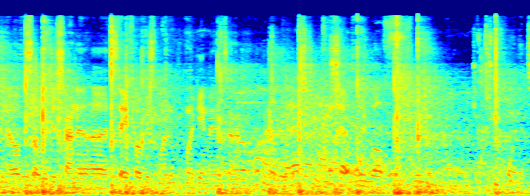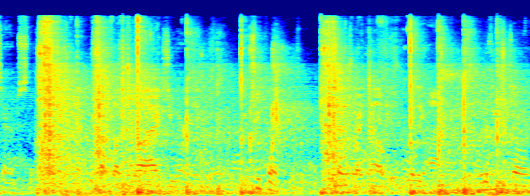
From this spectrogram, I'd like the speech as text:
You know, so we're just trying to uh, stay focused one one game at a time. Last year you shot really well from three, your two point attempts. You talk about drives. You weren't. Your two point percentage right now is really high. What have you done?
